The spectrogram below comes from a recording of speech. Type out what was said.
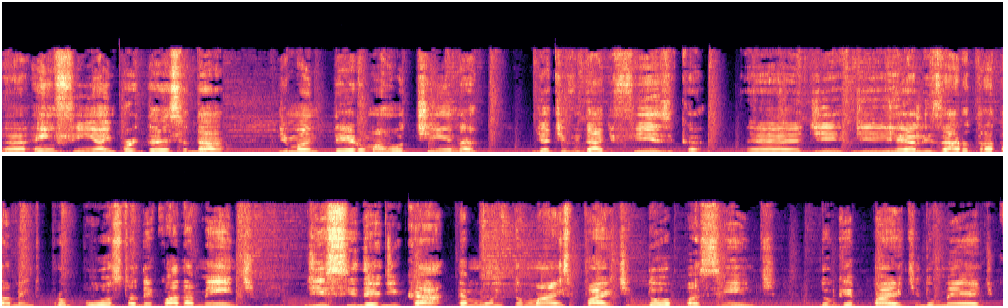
Uh, enfim, a importância da, de manter uma rotina de atividade física, é, de, de realizar o tratamento proposto adequadamente, de se dedicar, é muito mais parte do paciente do que parte do médico.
